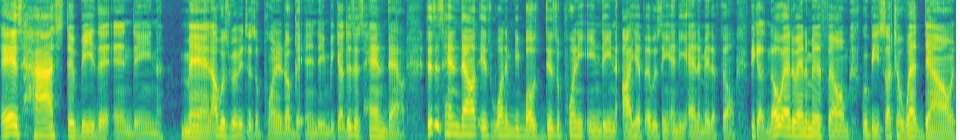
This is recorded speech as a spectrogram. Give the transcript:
it has to be the ending man, I was really disappointed of the ending because this is hand down. This is hand down is one of the most disappointing ending I have ever seen in the animated film because no other animated film would be such a wet down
